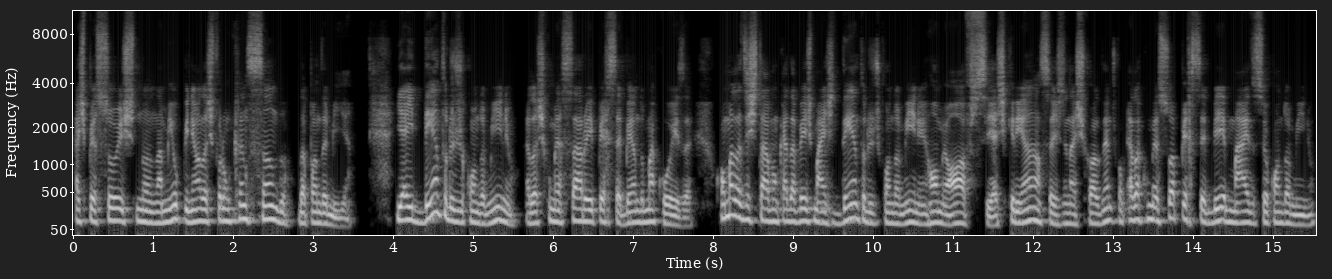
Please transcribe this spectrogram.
As pessoas, na minha opinião, elas foram cansando da pandemia. E aí, dentro de condomínio, elas começaram a ir percebendo uma coisa. Como elas estavam cada vez mais dentro de condomínio, em home office, as crianças na escola dentro, ela começou a perceber mais o seu condomínio.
